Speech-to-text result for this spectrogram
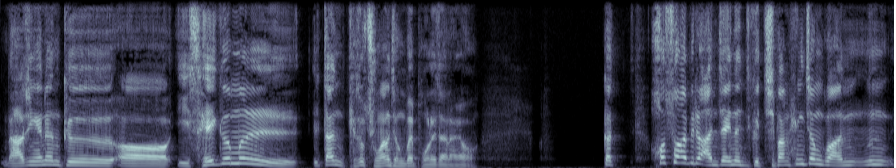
나중에는 그, 어, 이 세금을 일단 계속 중앙정부에 보내잖아요. 그러니까 허수아비로 앉아 있는 그 지방 행정관은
